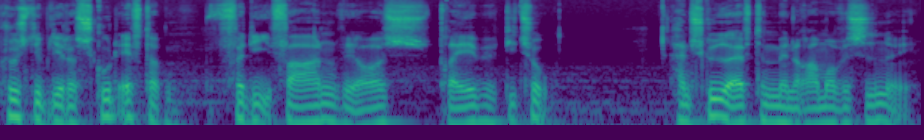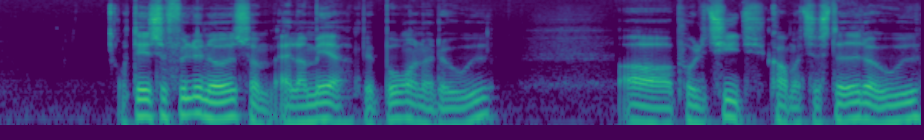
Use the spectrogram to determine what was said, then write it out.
Pludselig bliver der skudt efter dem, fordi faren vil også dræbe de to. Han skyder efter dem, men rammer ved siden af. Og det er selvfølgelig noget, som alarmerer beboerne derude, og politiet kommer til stede derude.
